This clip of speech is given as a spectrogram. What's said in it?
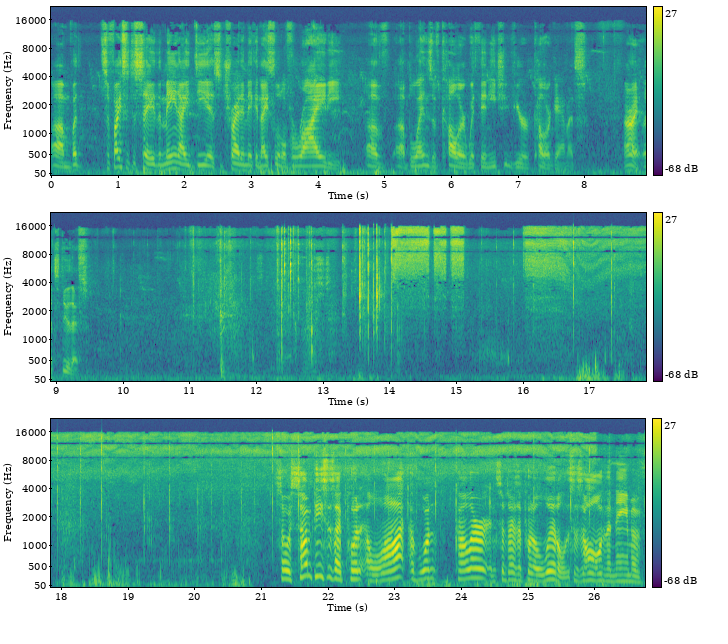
um, but suffice it to say, the main idea is to try to make a nice little variety of uh, blends of color within each of your color gamuts. All right, let's do this. So some pieces I put a lot of one color and sometimes I put a little. This is all in the name of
